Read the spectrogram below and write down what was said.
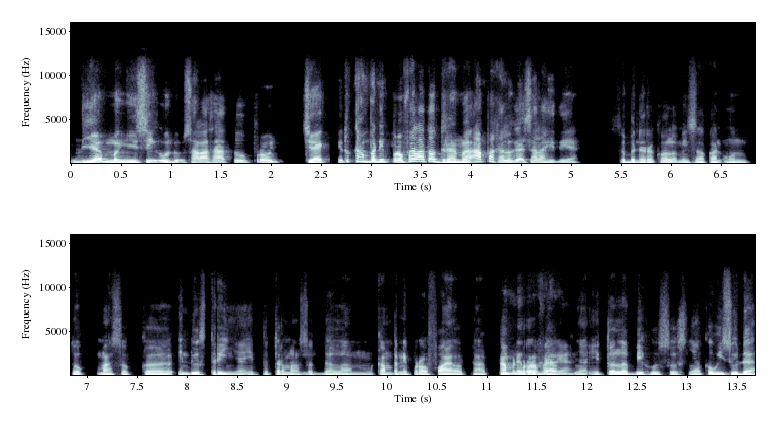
dia mengisi untuk salah satu project itu company profile atau drama apa kalau nggak salah itu ya? Sebenarnya kalau misalkan untuk masuk ke industrinya itu termasuk hmm. dalam company profile, tapi company profile, ya? itu lebih khususnya ke wisuda.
